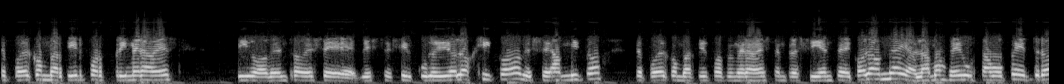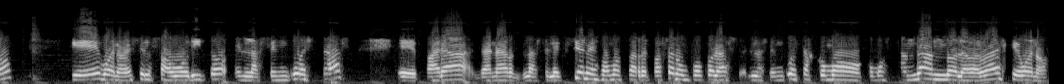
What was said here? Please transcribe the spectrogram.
se puede convertir por primera vez, digo, dentro de ese, de ese círculo ideológico, de ese ámbito, se puede convertir por primera vez en presidente de Colombia y hablamos de Gustavo Petro, que bueno, es el favorito en las encuestas eh, para ganar las elecciones. Vamos a repasar un poco las, las encuestas, cómo, cómo están dando. La verdad es que, bueno,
